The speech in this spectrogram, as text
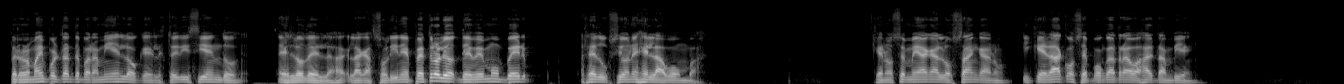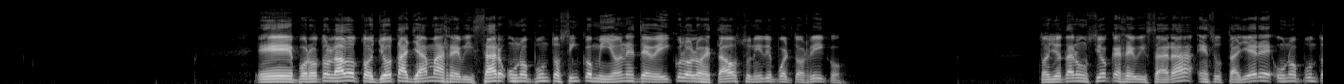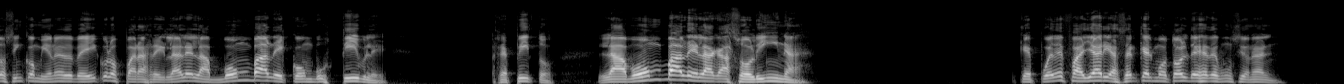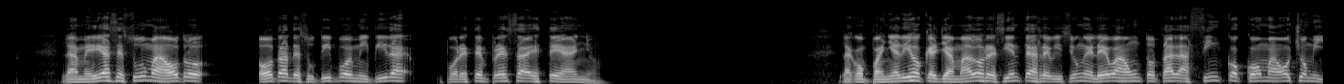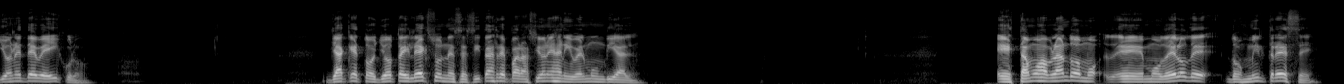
Pero lo más importante para mí es lo que le estoy diciendo, es lo de la, gasolina y el petróleo. Debemos ver reducciones en la bomba. Que no se me hagan los zánganos y que DACO se ponga a trabajar también. Eh, por otro lado, Toyota llama a revisar 1.5 millones de vehículos en los Estados Unidos y Puerto Rico. Toyota anunció que revisará en sus talleres 1.5 millones de vehículos para arreglarle la bomba de combustible. Repito, la bomba de la gasolina que puede fallar y hacer que el motor deje de funcionar. La medida se suma a otro, otras de su tipo emitidas por esta empresa este año. La compañía dijo que el llamado reciente a revisión eleva a un total a 5,8 millones de vehículos, ya que Toyota y Lexus necesitan reparaciones a nivel mundial. Estamos hablando de eh, modelos de 2013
